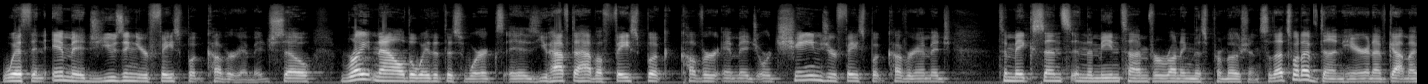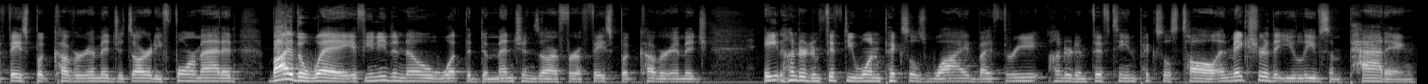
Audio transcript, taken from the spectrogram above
with an image using your Facebook cover image. So, right now, the way that this works is you have to have a Facebook cover image or change your Facebook cover image to make sense in the meantime for running this promotion. So, that's what I've done here, and I've got my Facebook cover image. It's already formatted. By the way, if you need to know what the dimensions are for a Facebook cover image, 851 pixels wide by 315 pixels tall, and make sure that you leave some padding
